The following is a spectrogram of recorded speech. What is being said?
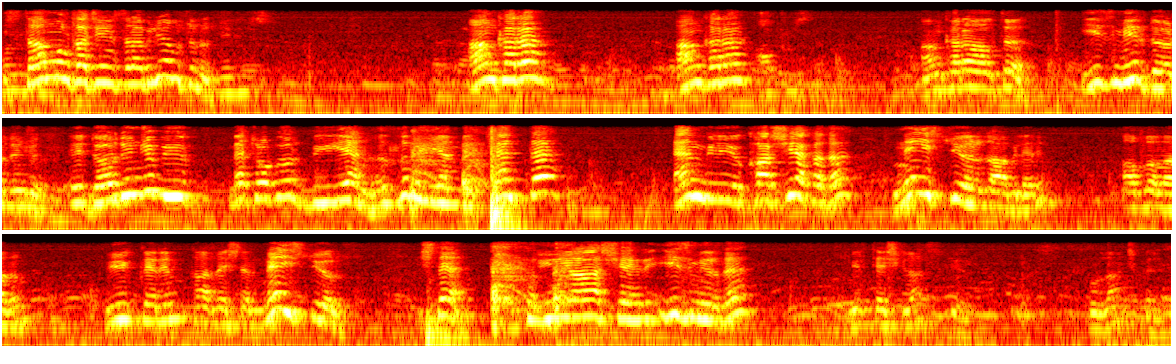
İstanbul kaçıncı sıra biliyor musunuz? Ankara Ankara Ankara 6. İzmir dördüncü. E, dördüncü büyük metropol büyüyen, hızlı büyüyen bir kentte en büyüğü Karşıyaka'da ne istiyoruz abilerim, ablalarım, büyüklerim, kardeşlerim ne istiyoruz? İşte dünya şehri İzmir'de bir teşkilat istiyoruz. Buradan çıkacak.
